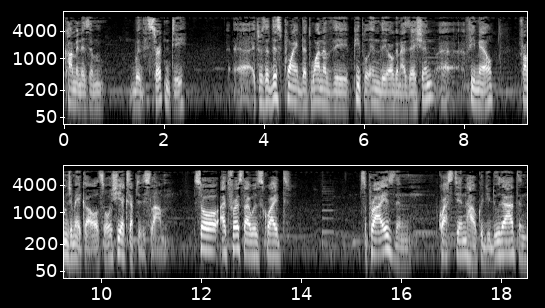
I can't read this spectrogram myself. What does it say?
communism with certainty, uh, it was at this point that one of the people in the organization, uh, female from Jamaica also, she accepted Islam. So at first I was quite surprised and questioned how could you do that? And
